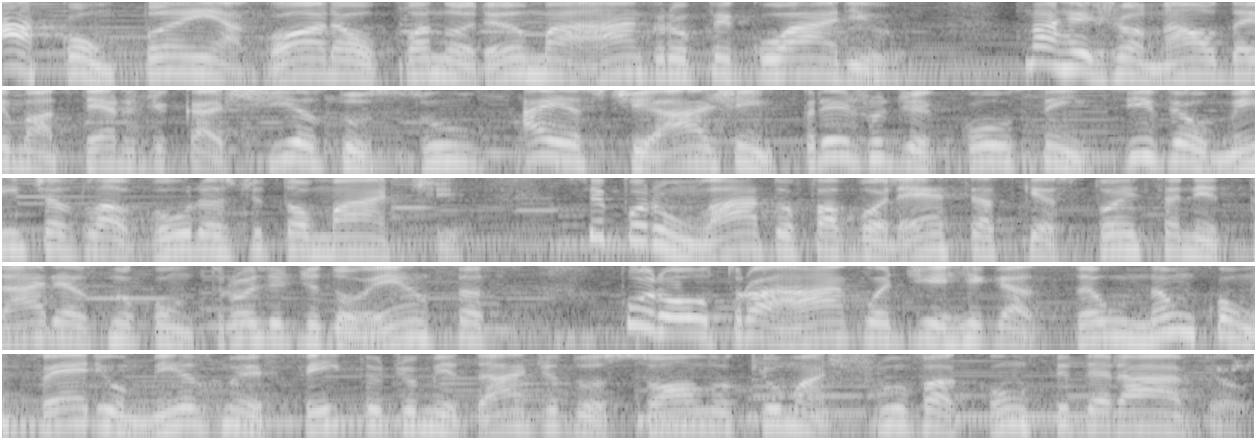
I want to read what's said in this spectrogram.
Acompanhe agora o panorama agropecuário. Na regional da Emater de Caxias do Sul, a estiagem prejudicou sensivelmente as lavouras de tomate. Se por um lado favorece as questões sanitárias no controle de doenças, por outro a água de irrigação não confere o mesmo efeito de umidade do solo que uma chuva considerável.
